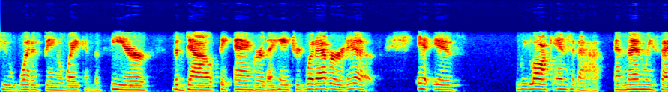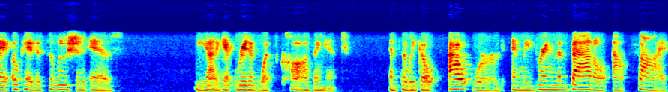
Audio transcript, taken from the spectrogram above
to what is being awakened the fear, the doubt, the anger, the hatred, whatever it is. it is we lock into that and then we say, okay, the solution is we got to get rid of what's causing it. And so we go outward and we bring the battle outside.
